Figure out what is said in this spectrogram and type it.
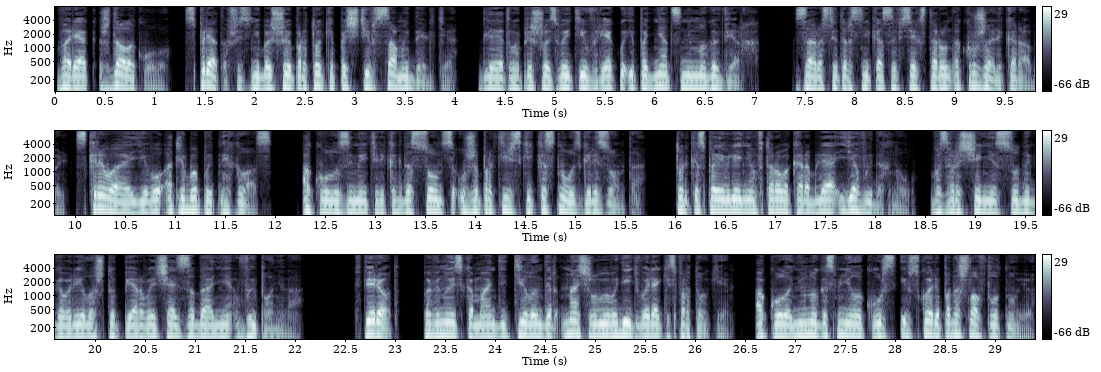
Варяг ждал акулу, спрятавшись в небольшой протоке почти в самой дельте. Для этого пришлось войти в реку и подняться немного вверх. Заросли тростника со всех сторон окружали корабль, скрывая его от любопытных глаз. Акулу заметили, когда солнце уже практически коснулось горизонта. Только с появлением второго корабля я выдохнул. Возвращение судна говорило, что первая часть задания выполнена. «Вперед!» Повинуясь команде, Тиллендер начал выводить варяг из протоки. Акула немного сменила курс и вскоре подошла вплотную.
